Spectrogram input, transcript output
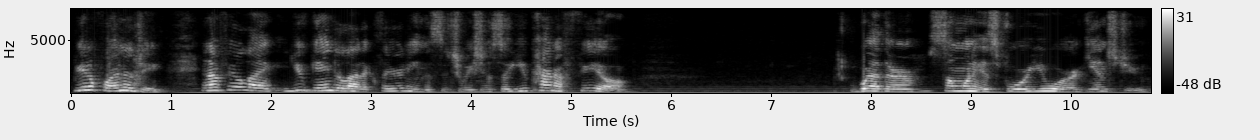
Beautiful energy. And I feel like you've gained a lot of clarity in the situation. So you kind of feel whether someone is for you or against you.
